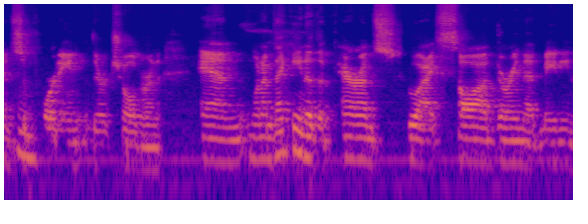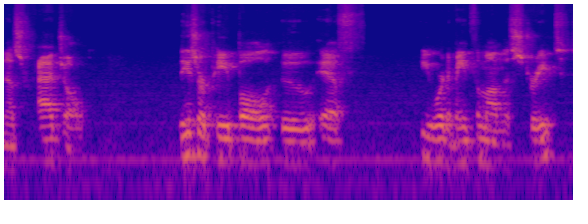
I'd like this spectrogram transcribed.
in hmm. supporting their children. And when I'm thinking of the parents who I saw during that meeting as fragile, these are people who, if you were to meet them on the street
